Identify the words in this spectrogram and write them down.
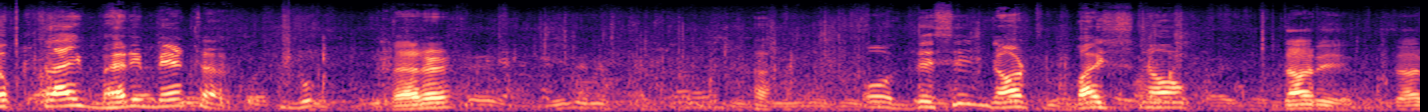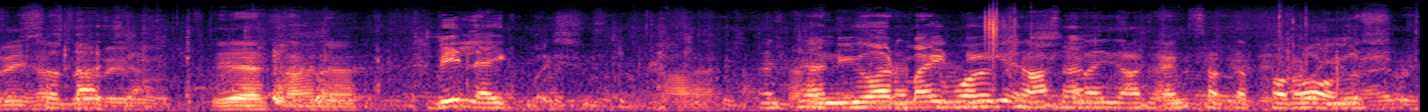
looks like very better Better? oh this is not Vaishnav Dari. Dari has Sadachar. remove. Yeah, kinda. Be like Vaishnav and, And you are my dear son. I answer that for all you should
